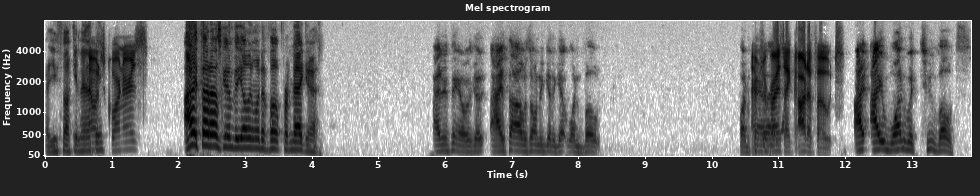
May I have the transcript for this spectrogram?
Are you fucking Now happy? it's corners. I thought I was going to be the only one to vote for Mega. I didn't think I was gonna. I thought I was only gonna get one vote. But I'm surprised I got a vote. I, I won with two votes.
